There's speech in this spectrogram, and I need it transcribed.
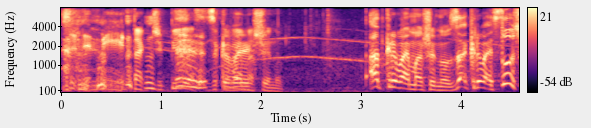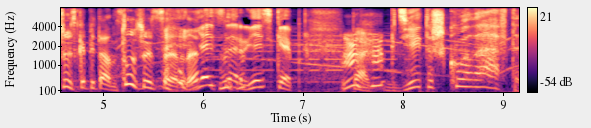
Сдми. Так, GPS, закрывай машину. Открывай машину, закрывай. Слушаюсь, капитан, слушаюсь, сэр, да? Есть, сэр, есть кэп. Так, где эта школа авто?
